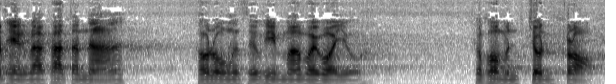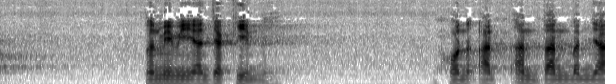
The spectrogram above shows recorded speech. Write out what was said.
ษแห่งราคาตัณหาเขาลงหนังสือพิมพ์มาบ่อยๆอยู่ก็เพราะมันจนกรอบ มันไม่มีอันจะกิน คนอัดอั้นตันปัญญา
